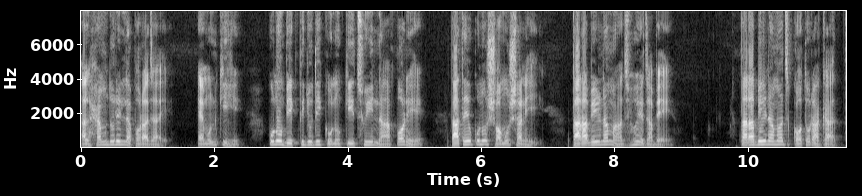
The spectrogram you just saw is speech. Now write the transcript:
আলহামদুলিল্লাহ পড়া যায়। এমনকি কোনো ব্যক্তি যদি কোনো কিছুই না পড়ে, তাতেও কোনো সমস্যা নেই, তারাবির নামাজ হয়ে যাবে। তারাবির নামাজ কত রাকাত?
